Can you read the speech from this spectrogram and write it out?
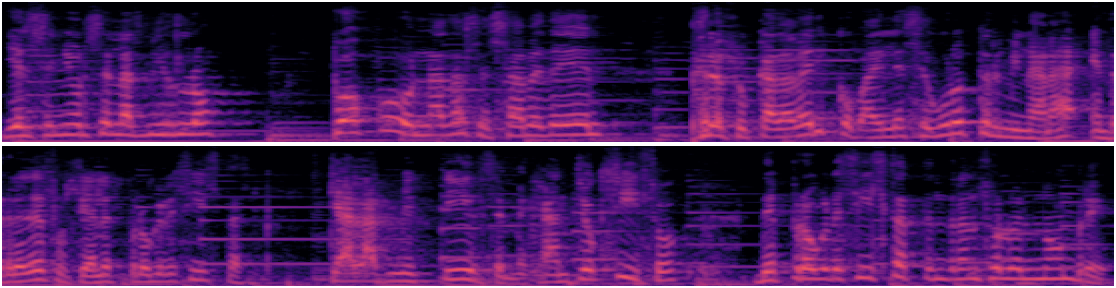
y el señor se las virló. Poco o nada se sabe de él, pero su cadavérico baile seguro terminará en redes sociales progresistas, que al admitir semejante oxiso, de progresista tendrán solo el nombre,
